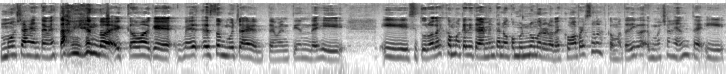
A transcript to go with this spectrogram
Mucha gente me está viendo. Es como que eso es mucha gente, ¿me entiendes? Y, y si tú lo ves como que literalmente no como un número, lo ves como personas, como te digo, es mucha gente. Y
